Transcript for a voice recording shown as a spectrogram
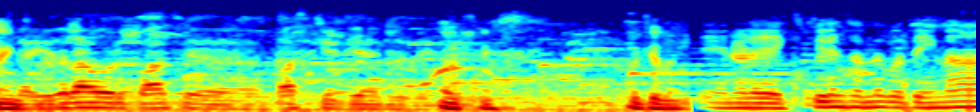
தேங்க்யூ இதெல்லாம் ஒரு பாஸ் பாசிட்டிவிட்டியாக இருந்தது. ஓகே ஓகே தான் என்னோட எக்ஸ்பீரியன்ஸ் வந்து பார்த்தீங்கன்னா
